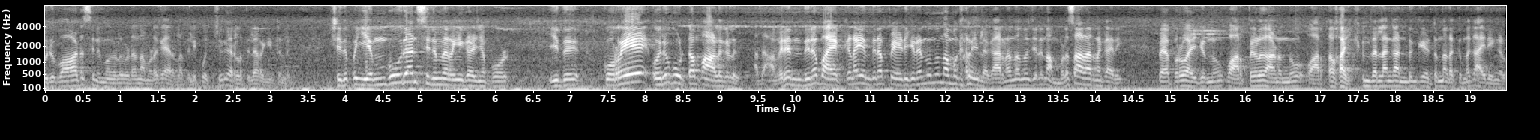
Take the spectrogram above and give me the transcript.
ഒരുപാട് സിനിമകൾ ഇവിടെ നമ്മുടെ കേരളത്തിൽ കൊച്ചു കേരളത്തിൽ ഇറങ്ങിയിട്ടുണ്ട്. പക്ഷെ ഇതിപ്പോൾ എമ്പൂരാൻ സിനിമ ഇറങ്ങിക്കഴിഞ്ഞപ്പോൾ ഇത് കുറേ ഒരു കൂട്ടം ആളുകൾ അത് അവരെന്തിനാ ഭയക്കണേ എന്തിനാ പേടിക്കണേന്നൊന്നും നമുക്കറിയില്ല. കാരണം എന്താണെന്ന് വെച്ചാൽ നമ്മൾ സാധാരണക്കാർ പേപ്പർ വായിക്കുന്നു വാർത്തകൾ കാണുന്നു വാർത്ത വായിക്കുന്നതെല്ലാം കണ്ടും കേട്ടും നടക്കുന്ന കാര്യങ്ങൾ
